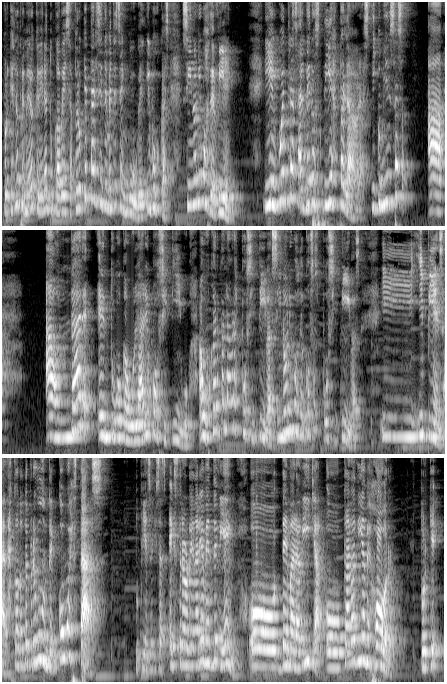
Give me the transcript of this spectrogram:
porque es lo primero que viene a tu cabeza. Pero ¿qué tal si te metes en Google y buscas sinónimos de bien? Y encuentras al menos 10 palabras y comienzas a ahondar en tu vocabulario positivo, a buscar palabras positivas, sinónimos de cosas positivas. Y, y piénsalas, cuando te pregunten, ¿cómo estás? Tú piensas quizás extraordinariamente bien, o de maravilla, o cada día mejor, porque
